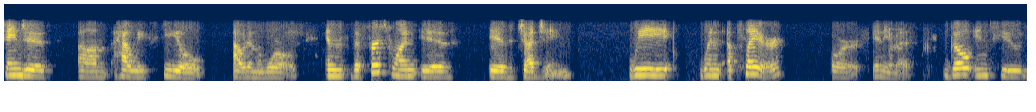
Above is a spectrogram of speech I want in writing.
changes um, how we feel out in the world. And the first one is is judging. We when a player or any of us go into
